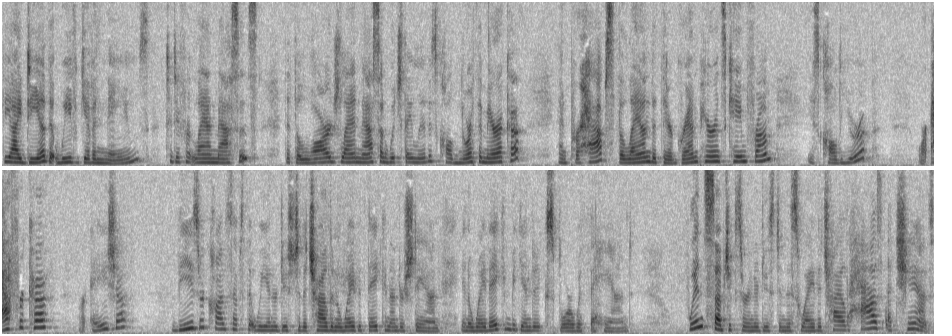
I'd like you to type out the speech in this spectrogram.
The idea that we've given names to different land masses, that the large land mass on which they live is called North America, and perhaps the land that their grandparents came from is called Europe or Africa or Asia. These are concepts that we introduce to the child in a way that they can understand, in a way they can begin to explore with the hand. When subjects are introduced in this way, the child has a chance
